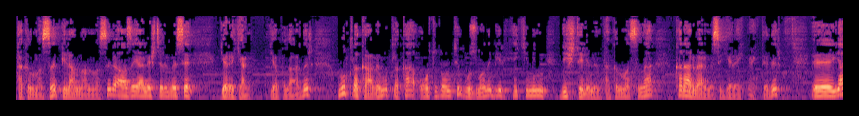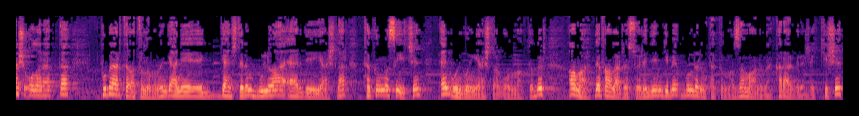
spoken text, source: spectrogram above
takılması, planlanması ve ağza yerleştirilmesi gereken yapılardır. Mutlaka ve mutlaka ortodonti uzmanı bir hekimin diş telinin takılmasına karar vermesi gerekmektedir. E, yaş olarak da puberte atılımının yani gençlerin buluğa erdiği yaşlar takılması için en uygun yaşlar olmaktadır. Ama defalarca söylediğim gibi bunların takılma zamanına karar verecek kişi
